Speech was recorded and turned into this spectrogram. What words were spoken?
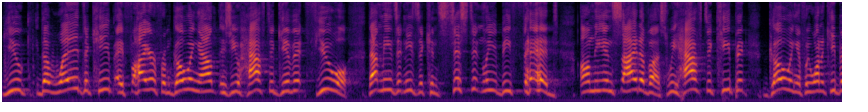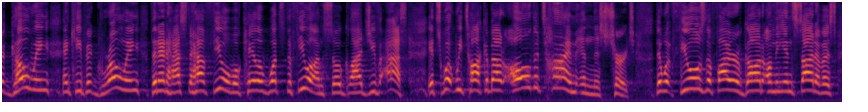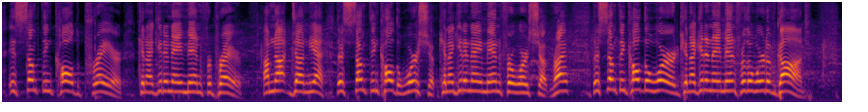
you the way to keep a fire from going out is you have to give it fuel. That means it needs to consistently be fed on the inside of us. We have to keep it going. If we want to keep it going and keep it growing then it has to have fuel. Well caleb what's the fuel? I'm so glad you've asked. It's what we talk about all the time in this church that what fuels the fire of god on the inside of us is something called prayer. Can i get an amen for prayer I'm not done yet. There's something called worship. Can I get an amen for worship, right? There's something called the word. Can I get an amen for the word of God?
